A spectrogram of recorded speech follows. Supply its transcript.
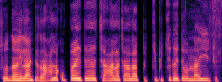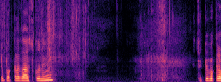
చూద్దాం ఇలాంటి రాళ్ళ కుప్పలు అయితే చాలా చాలా పిచ్చి పిచ్చిగా అయితే ఉన్నాయి చుట్టుపక్కల కాసుకొని చుట్టుపక్కల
